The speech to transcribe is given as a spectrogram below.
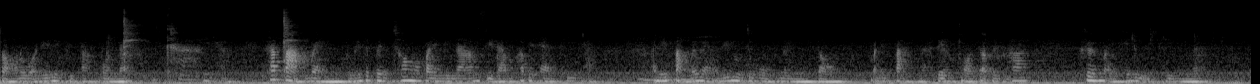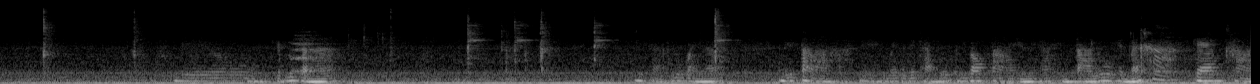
สองรูอันนี้ริมฝีปากบนนะค่ะนี่ค่ะ ถ้าปากแหว่งตรงนี้จะเป็นช่องลงไปมีน้ำสีดำเข้าไปแทนที่ค่ะ อันนี้ปากไม่แหว่งอันนี้รูจมูกหนึ่งสองอันนี้ปากนะเดี๋ยวหมอจะเอาเป็นภาพเคลื่อนไหวให้ดูอีกทีนึงนะเมลเก็บรูปก่อนนะ นี่ค่ะรูปใหม่นะ อันนี้ตาค่ะนี่ไม่จะได้ถ่ายรูปอันนี้เบ้าตาเห็นไหมคะเห็นตาลูกเห็นไหมค่ะแก้มคาง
